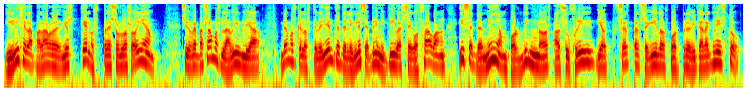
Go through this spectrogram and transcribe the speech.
y dice la palabra de Dios que los presos los oían. Si repasamos la Biblia, vemos que los creyentes de la iglesia primitiva se gozaban y se tenían por dignos al sufrir y al ser perseguidos por predicar a Cristo.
